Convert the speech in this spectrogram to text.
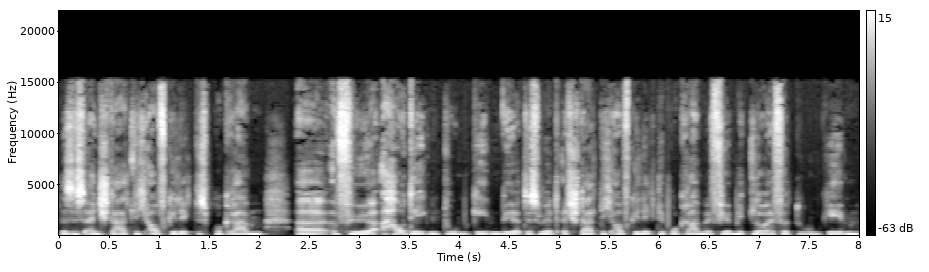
dass es ein staatlich aufgelegtes Programm äh, für Haudegentum geben wird. Es wird staatlich aufgelegte Programme für Mitläufertum geben.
